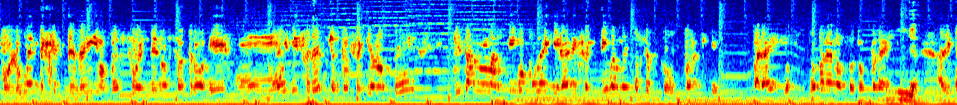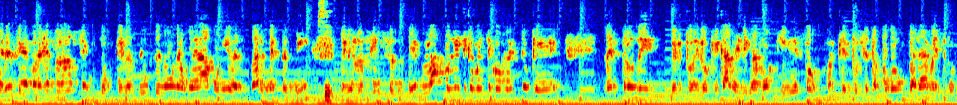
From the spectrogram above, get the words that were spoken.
volumen de gente de ellos versus el de nosotros es muy diferente, entonces yo no sé qué tan masivo puede llegar efectivamente a ser Park para ellos, no para nosotros, para ellos. A diferencia de, por ejemplo, de los Simpsons, que los Simpsons es una hueá universal, ¿me entendí? Pero los Simpsons es más políticamente correcto que dentro de dentro de lo que cabe, digamos, que es South que entonces tampoco es un parámetro,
